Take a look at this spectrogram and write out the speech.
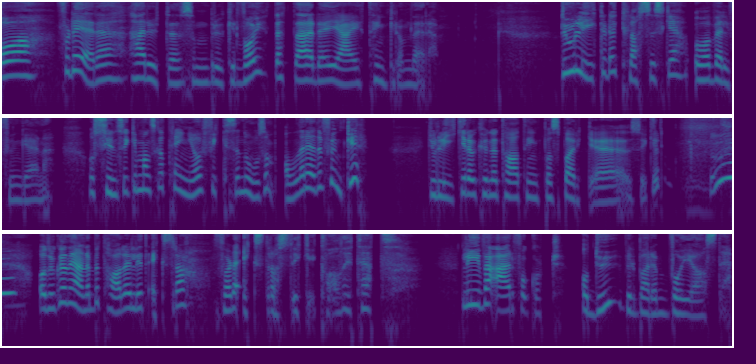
Og for dere her ute som bruker Voi, dette er det jeg tenker om dere. Du liker det klassiske og velfungerende, og syns ikke man skal trenge å fikse noe som allerede funker. Du liker å kunne ta ting på sparkesykkel, og du kan gjerne betale litt ekstra for det ekstra stykket kvalitet. Livet er for kort, og du vil bare voie av sted.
